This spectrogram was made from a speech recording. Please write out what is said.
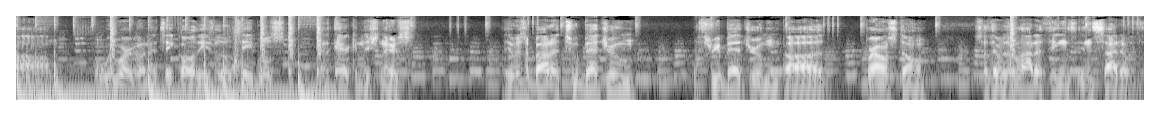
Um, were going to take all these little tables and air conditioners. It was about a two bedroom, three bedroom uh, brownstone. So there was a lot of things inside of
